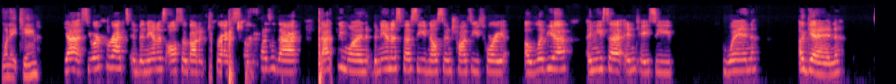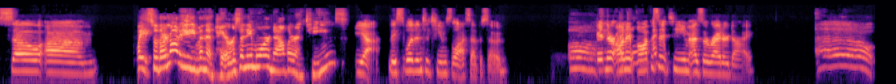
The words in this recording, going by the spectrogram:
118? Yes, you are correct. And Bananas also got it correct. So because of that, that team won. Bananas, Fessy, Nelson, Chauncey, Tori, Olivia, Aneesa, and Kaycee win again. So, um, wait, so they're not even in pairs anymore. Now they're in teams. Yeah, they split into teams the last episode. Oh, and they're on an opposite I, team as the ride or die. Oh,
